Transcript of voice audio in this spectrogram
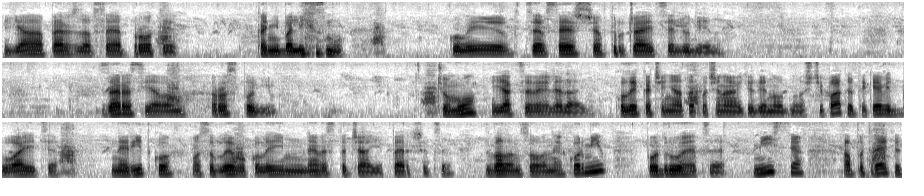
Я перш за все проти канібалізму, коли в це все ще втручається людина. Зараз я вам розповім. Чому і як це виглядає? Коли каченята починають один одного щіпати, таке відбувається нерідко, особливо коли їм не вистачає. Перше це збалансованих кормів, по-друге, це місця. А по-третє,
